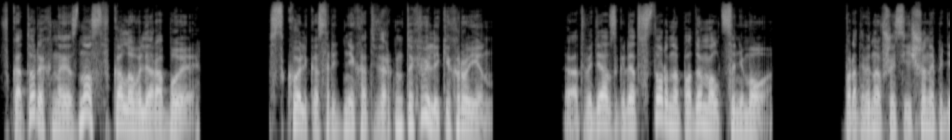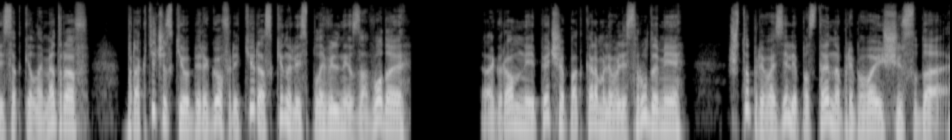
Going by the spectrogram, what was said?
в которых на износ вкалывали рабы. Сколько среди них отвергнутых великих руин. Отведя взгляд в сторону, подумал Циньмо. Продвинувшись еще на 50 километров, практически у берегов реки раскинулись плавильные заводы. Огромные печи подкармливались рудами, что привозили постоянно прибывающие суда.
